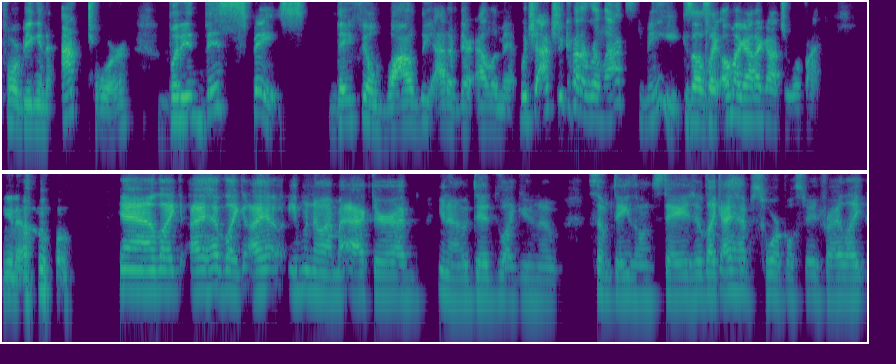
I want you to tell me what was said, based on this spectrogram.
for being an actor but in this space they feel wildly out of their element which actually kind of relaxed me because I was like oh my god I got you we're fine you know? Yeah, like I have like I even though I'm an actor, I you know did like you know some things on stage. Like I have Swarple stage right. Like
